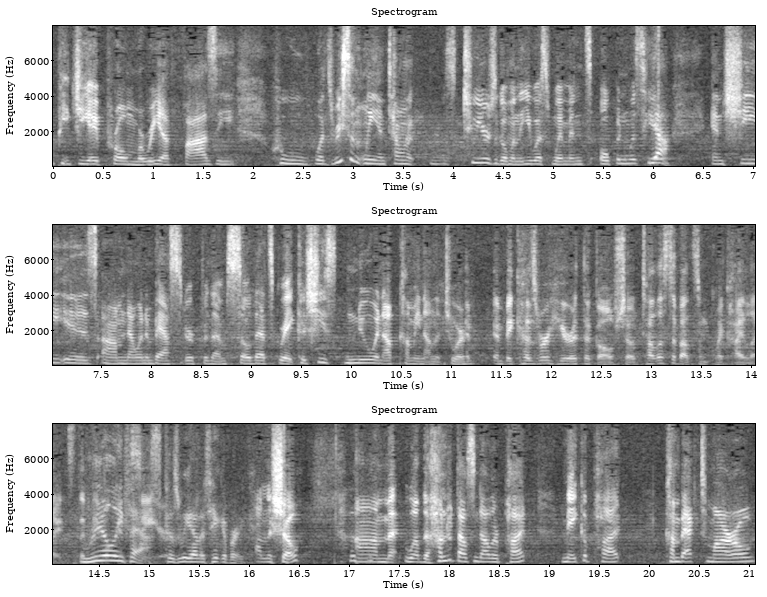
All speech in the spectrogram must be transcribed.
LPGA pro Maria Fassi, who was recently in town. It was two years ago when the U.S. Women's Open was here. Yeah. And she is um, now an ambassador for them, so that's great because she's new and upcoming on the tour. And because we're here at the golf show, tell us about some quick highlights. That Really people can see fast because we got to take a break. on the show. Um, well, the hundred thousand dollar putt, make a putt, come back tomorrow,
